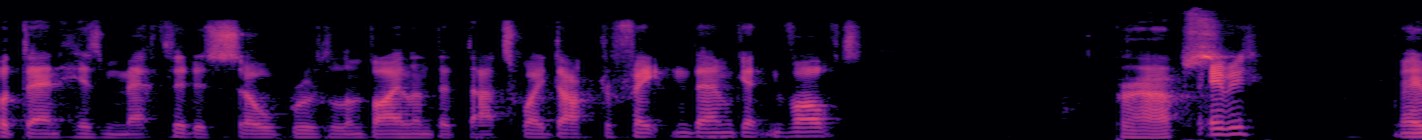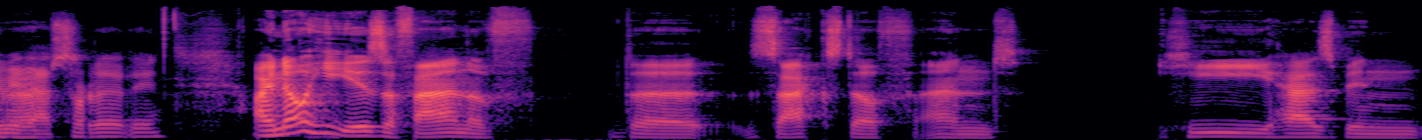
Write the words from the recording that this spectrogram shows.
but then his method is so brutal and violent that that's why Doctor Fate and them get involved. Perhaps. Maybe, maybe Perhaps. that sort of idea. I know he is a fan of the Zack stuff, and he has been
